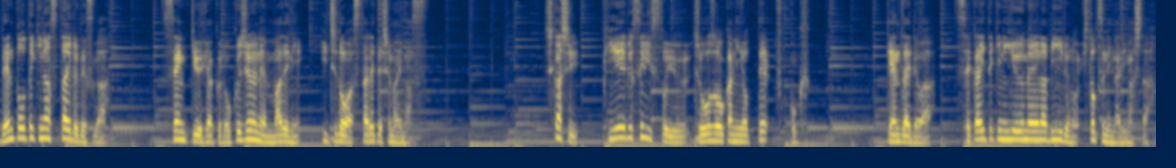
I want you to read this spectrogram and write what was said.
伝統的なスタイルですが1960年までに一度は廃れてしまいます。しかしピエール・セリスという醸造家によって復刻。現在では世界的に有名なビールの一つになりました。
